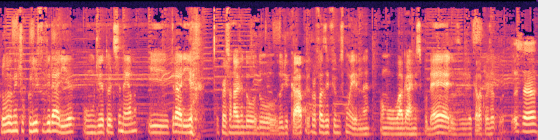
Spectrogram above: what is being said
provavelmente o Cliff viraria um diretor de cinema e traria o personagem do, do, do DiCaprio para fazer filmes com ele, né? Como o Agarne Se Puderes e aquela coisa toda. Pois é.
